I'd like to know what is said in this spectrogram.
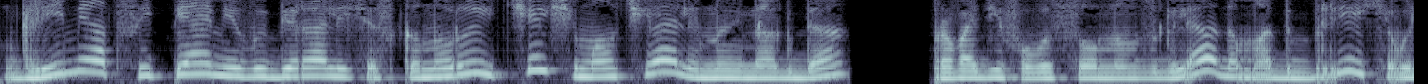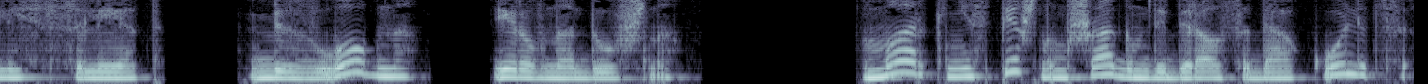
гремя цепями выбирались из конуры, чаще молчали, но иногда, проводив его сонным взглядом, отбрехивались вслед, беззлобно и равнодушно. Марк неспешным шагом добирался до околицы,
